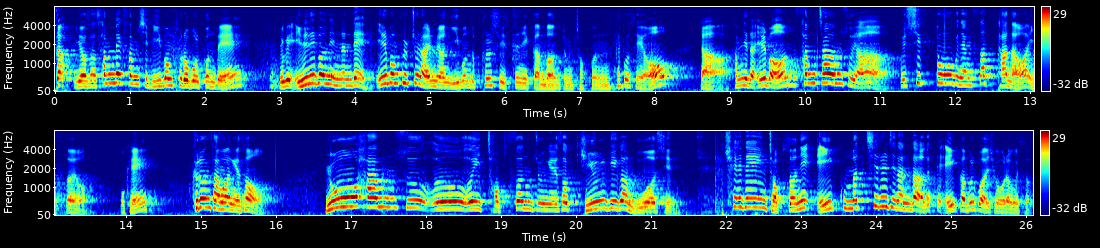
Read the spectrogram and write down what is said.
자, 이어서 332번 풀어볼 건데, 여기 1, 2번이 있는데, 1번 풀 줄 알면 2번도 풀 수 있으니까 한번 좀 접근해보세요. 자, 갑니다. 1번. 3차 함수야. 그 식도 그냥 싹 다 나와 있어요. 오케이? 그런 상황에서 요 함수의 접선 중에서 기울기가 무엇인? 최대인 접선이 a, 7을 지난다. 그때 a 값을 구하시오라고 했어.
